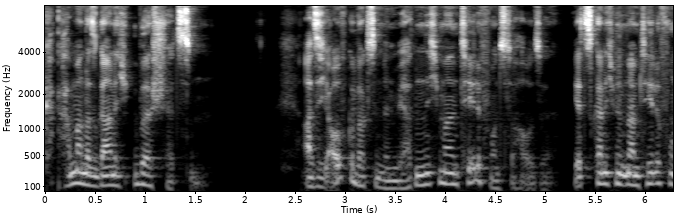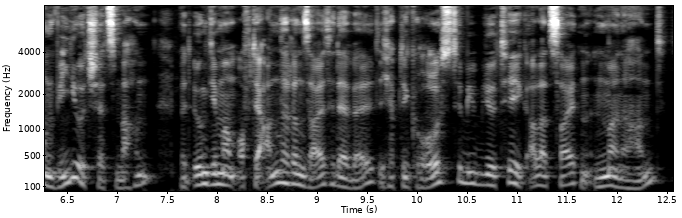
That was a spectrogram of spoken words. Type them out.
kann man das gar nicht überschätzen. Als ich aufgewachsen bin, wir hatten nicht mal ein Telefon zu Hause. Jetzt kann ich mit meinem Telefon Videochats machen, mit irgendjemandem auf der anderen Seite der Welt. Ich habe die größte Bibliothek aller Zeiten in meiner Hand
